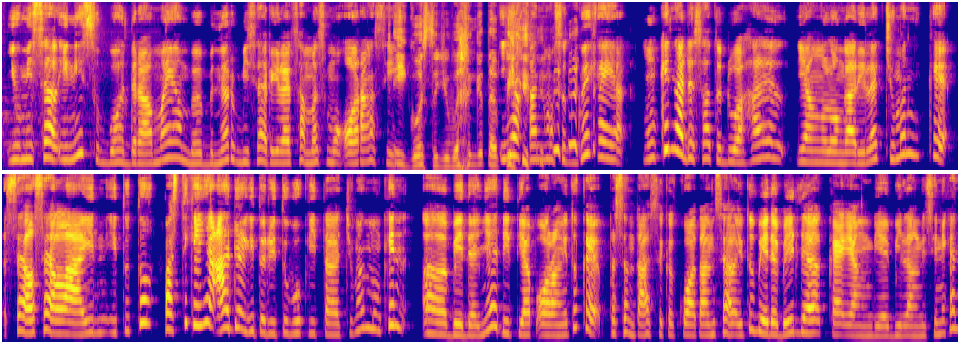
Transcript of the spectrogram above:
Yumi Cell ini sebuah drama yang benar-benar bisa relate sama semua orang sih. Ih, gue setuju banget tapi Iya kan maksud gue kayak mungkin ada satu dua hal yang lo nggak relate cuman kayak sel-sel lain itu tuh pasti kayaknya ada gitu di tubuh kita. Cuman mungkin eh, bedanya di tiap orang itu kayak presentasi kekuatan sel itu beda-beda. Kayak yang dia bilang di sini kan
